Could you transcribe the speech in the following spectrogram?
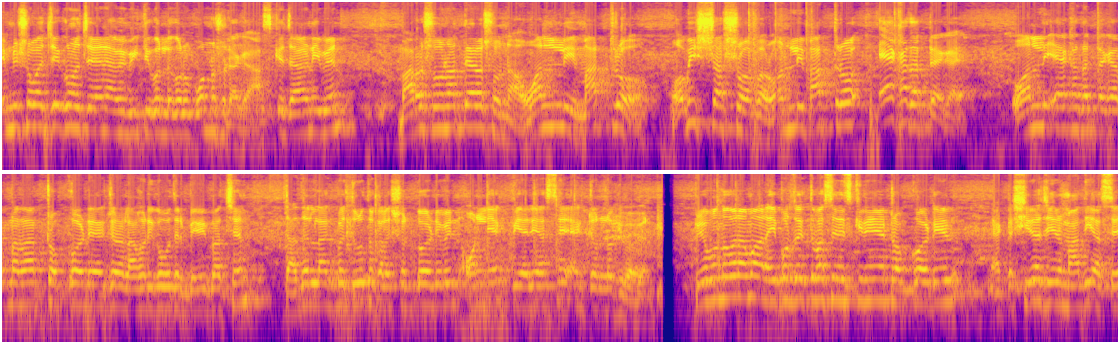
এমনি সময় যে কোনো চ্যানেলে আমি বিক্রি করলে করব পনেরোশো টাকা। আজকে যারা নেবেন, বারোশো না তেরোশো না অনলি মাত্র অবিশ্বাস্য অফার অনলি মাত্র এক হাজার টাকায়। অনলি এক হাজার টাকা আপনারা টপ কোয়ালিটির একজোড়া লাহোরি কবুতের বেবি পাচ্ছেন। যাদের লাগবে দ্রুত কালেকশন করে নেবেন। অনলি এক পেয়ারি আছে, একজন লোকই পাবেন। প্রিয় বন্ধুগণ, আমার এই পর্যন্ত দেখতে পাচ্ছেন স্ক্রিনে টপ কোয়ালিটির একটা সিরাজের মাদি আছে।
